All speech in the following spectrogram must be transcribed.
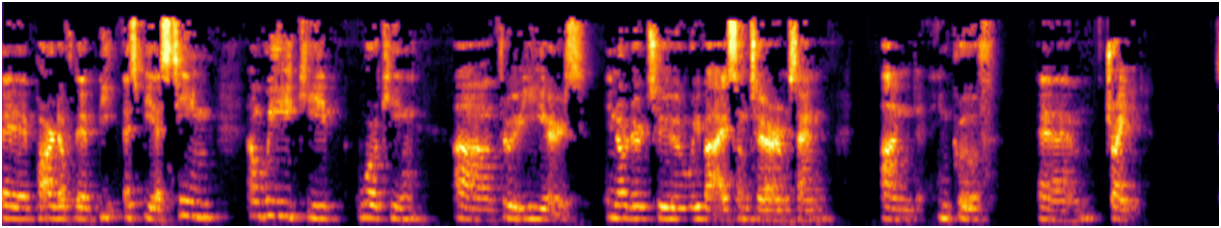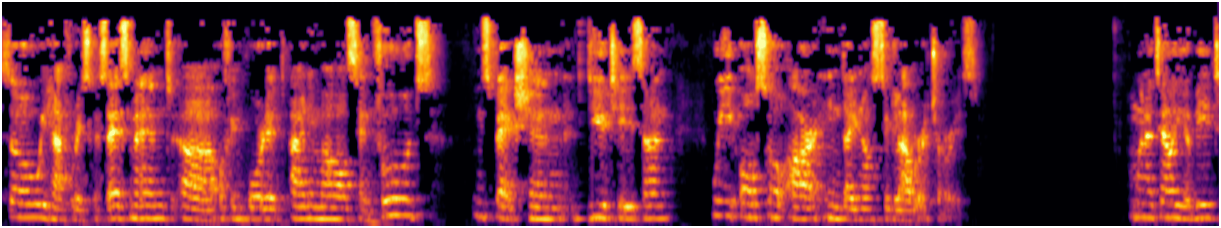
uh, part of the SPS team, and we keep working uh, through years in order to revise some terms and and improve um, trade. So we have risk assessment uh, of imported animals and foods, inspection duties, and we also are in diagnostic laboratories. I'm going to tell you a bit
